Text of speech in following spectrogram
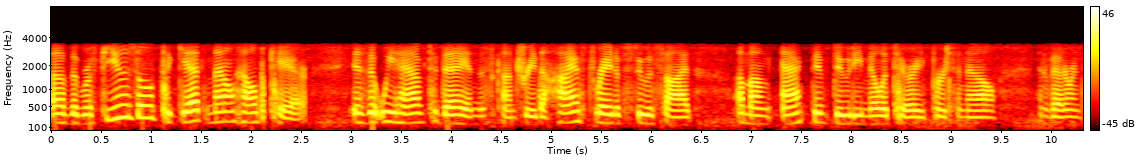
of the refusal to get mental health care is that we have today in this country the highest rate of suicide among active duty military personnel and veterans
